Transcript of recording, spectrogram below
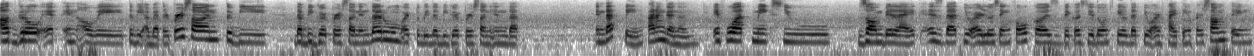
Outgrow it in a way to be a better person, to be the bigger person in the room, or to be the bigger person in that in that pain. Parang ganun. If what makes you zombie-like is that you are losing focus because you don't feel that you are fighting for something,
